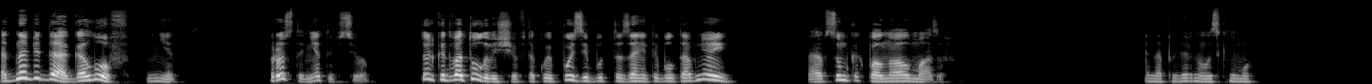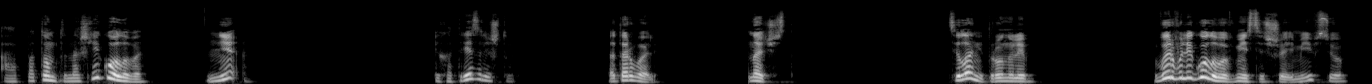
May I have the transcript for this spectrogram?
Одна беда, голов нет. Просто нет и все. Только два туловища в такой позе, будто заняты болтовней, а в сумках полно алмазов. Она повернулась к нему. А потом-то нашли головы? Не. Их отрезали, что ли? Оторвали. Начисто. Тела не тронули. Вырвали головы вместе с шеями, и все.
